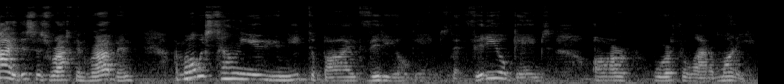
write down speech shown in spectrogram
Hi, this is Rockin' Robin. I'm always telling you you need to buy video games, that video games are worth a lot of money.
